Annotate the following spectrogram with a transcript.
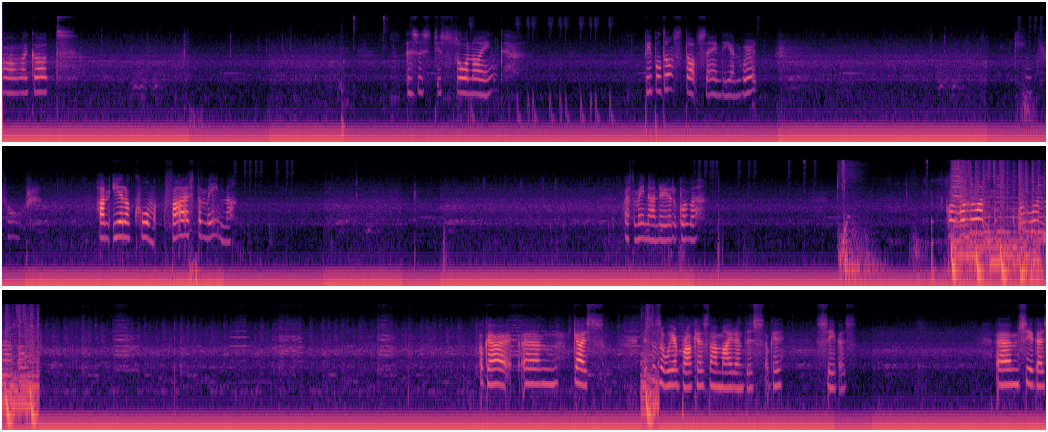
Oh my god. This is just so annoying. People don't stop saying the N word. King Thor. Hann er að koma. Hvað ert að meina? Hvað ertu að meina hann er að koma? Kom, one one. One one asshole. Okay, um, guys, this is a weird broadcast. I might end this, okay? See you guys. Um, see you guys.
